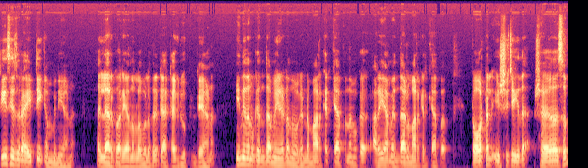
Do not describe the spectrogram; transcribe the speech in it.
ടി സി എസ് ഒരു ഐ ടി കമ്പനിയാണ്. എല്ലാവർക്കും അറിയാമെന്നുള്ള പോലെ തന്നെ ടാറ്റ ഗ്രൂപ്പിന്റെയാണ് ഇനി നമുക്ക് എന്താ മെയിനായിട്ട് നോക്കേണ്ടത് മാർക്കറ്റ് ക്യാപ്പ് നമുക്ക് അറിയാം. എന്താണ് മാർക്കറ്റ് ക്യാപ്പ് ടോട്ടൽ ഇഷ്യൂ ചെയ്ത ഷെയർസും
